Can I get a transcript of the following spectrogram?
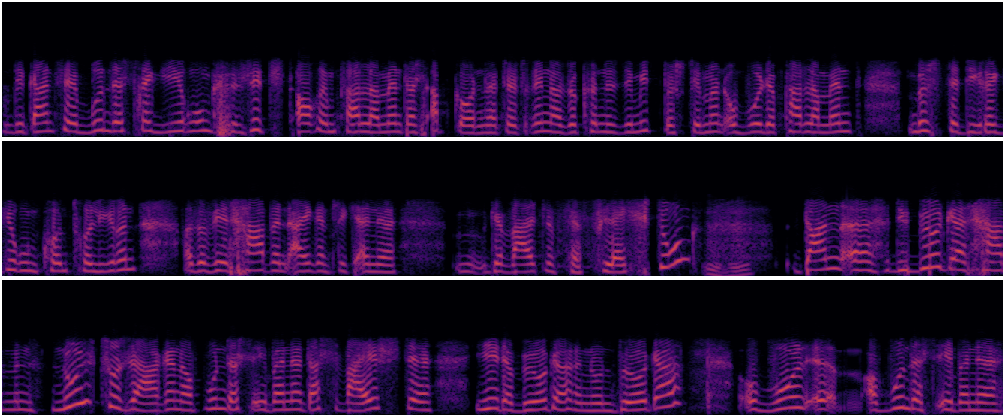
die ganze Bundesregierung sitzt auch im Parlament als Abgeordnete drin, also können sie mitbestimmen, obwohl das Parlament müsste die Regierung kontrollieren. Also wir haben eigentlich eine Gewaltenverflechtung. Mhm. Dann äh, die Bürger haben null zu sagen auf Bundesebene, das weiß äh, jeder Bürgerin und Bürger, obwohl äh, auf Bundesebene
